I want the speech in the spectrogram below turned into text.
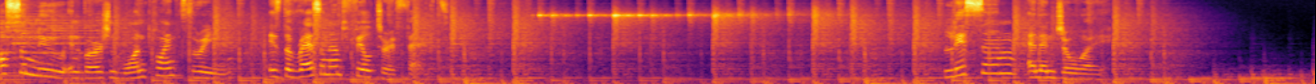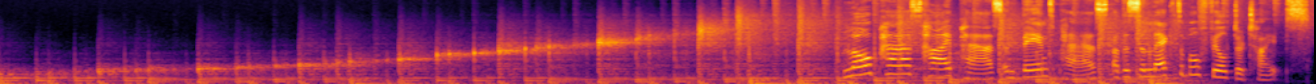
Also new in version 1.3 is the resonant filter effect. Listen and enjoy. Low pass, high pass, and band pass are the selectable filter types.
